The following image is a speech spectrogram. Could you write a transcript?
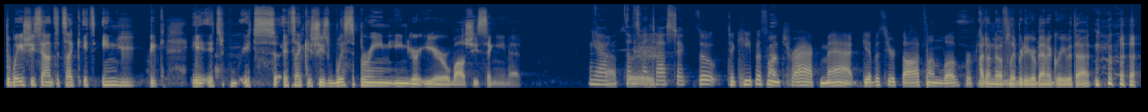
the way she sounds it's like it's in you like it, it's it's it's like she's whispering in your ear while she's singing it Yeah, that's Absolutely. fantastic. So to keep us on track, Matt, give us your thoughts on Love Profusion. i don't know if liberty or ben agree with that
